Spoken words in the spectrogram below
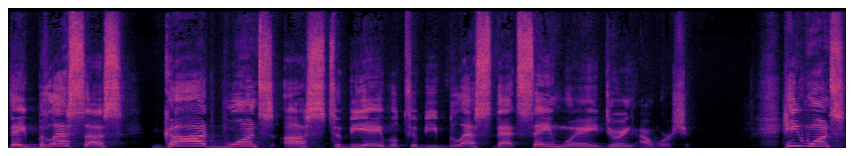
they bless us. God wants us to be able to be blessed that same way during our worship. He wants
